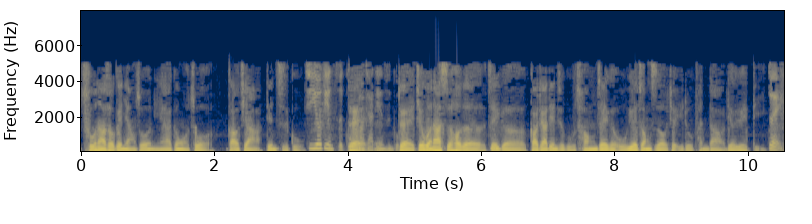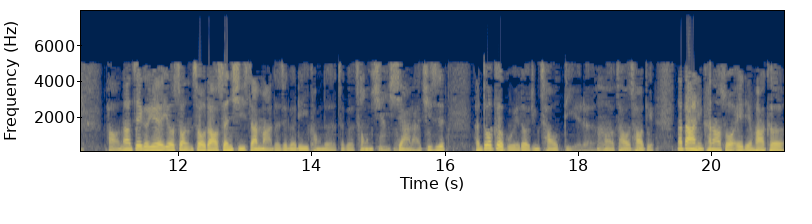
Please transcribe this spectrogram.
初那时候跟你讲说，你要跟我做。高价电子股，绩优电子股，高价电子股，对，结果那时候的这个高价电子股，从这个五月中之后就一路喷到六月底。对，好，那这个月又受受到升息三码的这个利空的这个冲击下来，其实很多个股也都已经超跌了，好，超超跌。那当然你看到说，哎，联发科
